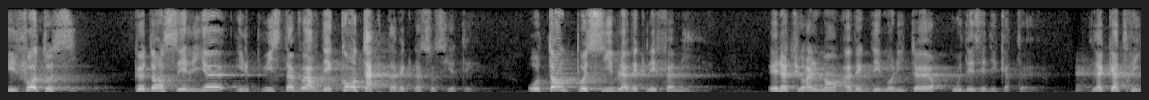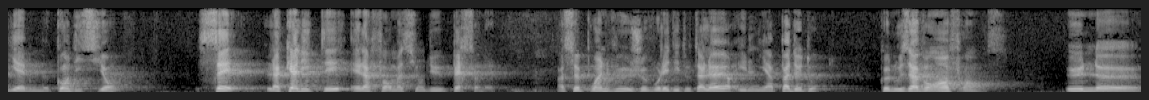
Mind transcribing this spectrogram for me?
Il faut aussi que dans ces lieux, il puisse avoir des contacts avec la société, autant que possible avec les familles, et naturellement avec des moniteurs ou des éducateurs. La quatrième condition, c'est la qualité et la formation du personnel. À ce point de vue, je vous l'ai dit tout à l'heure, il n'y a pas de doute que nous avons en France une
